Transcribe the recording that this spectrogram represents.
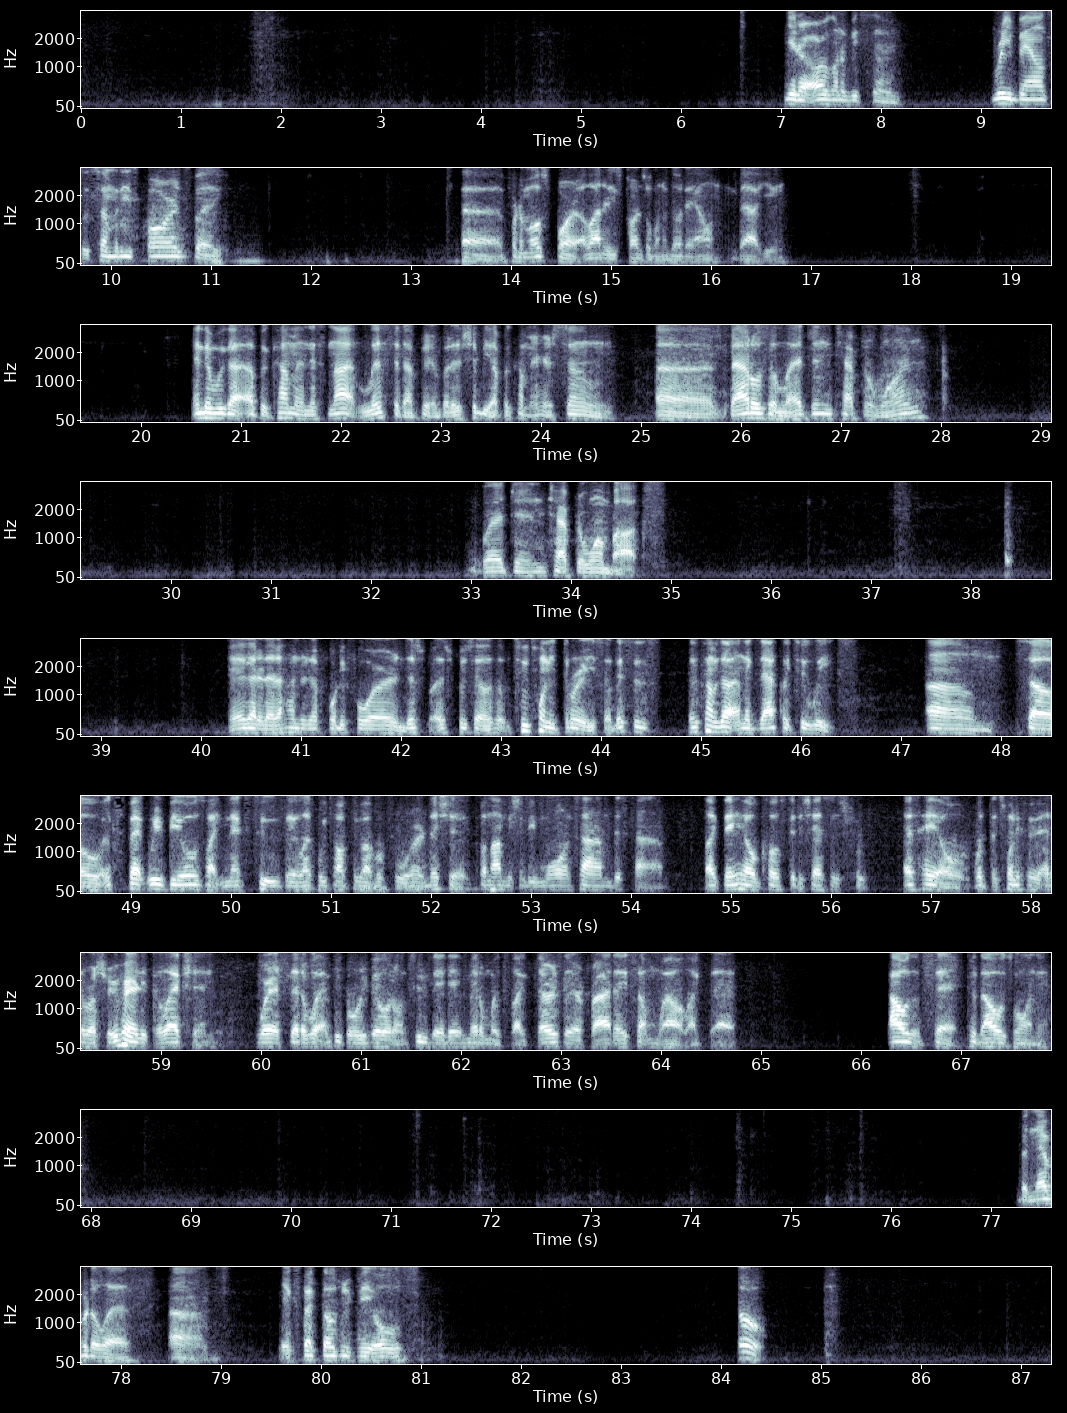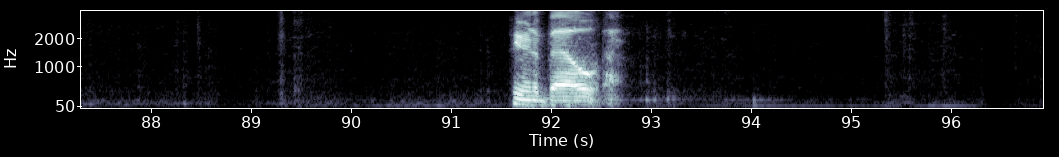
yeah, there are going to be some rebounds with some of these cards, but uh, for the most part, a lot of these cards are going to go down in value. And then we got up and coming. It's not listed up here, but it should be up and coming here soon. Uh Battles of Legend, chapter one. Legend, chapter one box. Yeah, I got it at 144. This is pre-sale 223. So this is this comes out in exactly two weeks. Um so expect reveals like next Tuesday, like we talked about before. They should Konami should be more on time this time. Like they held close to the chest as, as hell with the 25th anniversary rarity collection, where instead of letting people reveal it on Tuesday, they made them wait like Thursday or Friday, something wild like that. I was upset because I was on it. But nevertheless, um, expect those reveals. Oh. Hearing about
